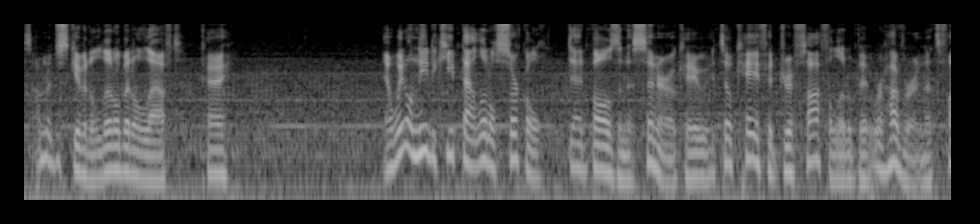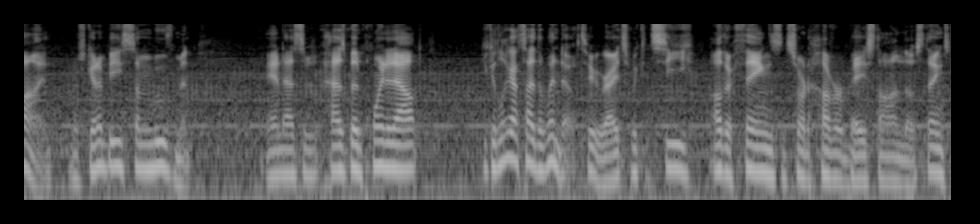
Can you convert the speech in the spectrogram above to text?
So I'm going to just give it a little bit of left, okay? And we don't need to keep that little circle dead balls in the center, okay? It's okay if it drifts off a little bit. We're hovering. That's fine. There's going to be some movement. And as has been pointed out, you can look outside the window too, right? So we can see other things and sort of hover based on those things.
